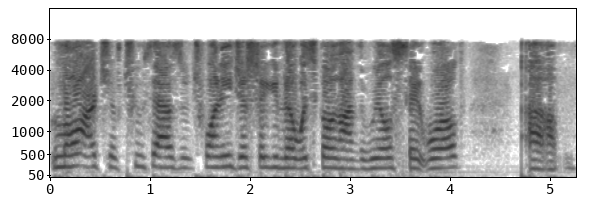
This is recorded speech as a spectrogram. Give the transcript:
March of 2020, just so you know what's going on in the real estate world, um,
